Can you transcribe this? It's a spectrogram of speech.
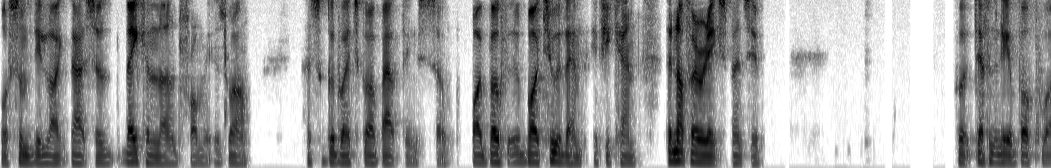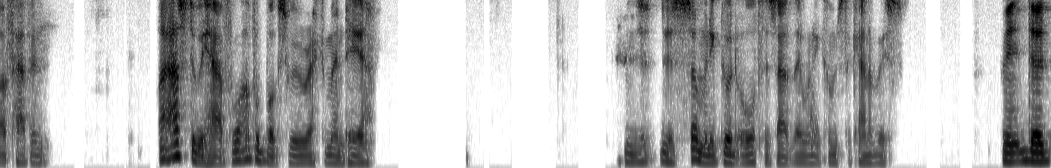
or somebody like that, so they can learn from it as well. That's a good way to go about things. So buy both, buy two of them if you can. They're not very expensive, but definitely a book worth having. What else do we have? What other books do we recommend here? There's, there's so many good authors out there when it comes to cannabis. I mean, the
